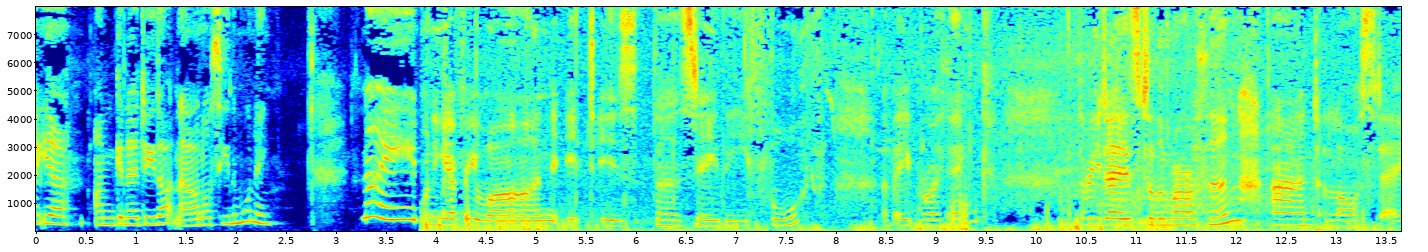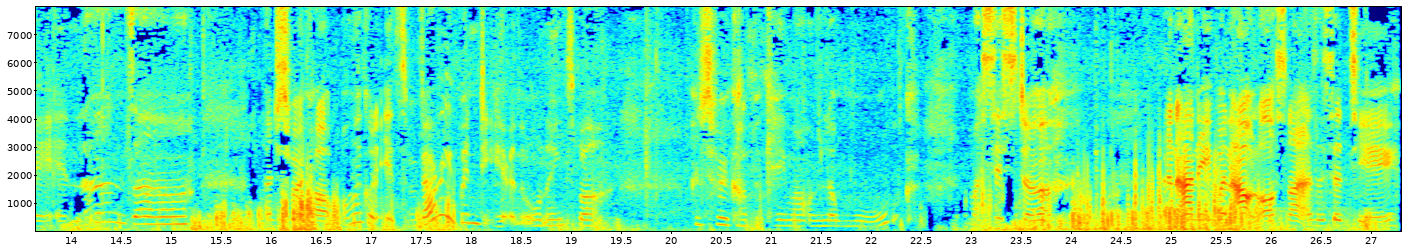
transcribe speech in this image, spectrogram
But yeah, I'm to do that now and I'll see you in the morning night morning everyone it is thursday the 4th of April, I think. Three days to the marathon and last day in Lanza. I just woke up. Oh my god, it's very windy here in the mornings, but I just woke up and came out on a little walk. My sister and Annie went out last night, as I said to you.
